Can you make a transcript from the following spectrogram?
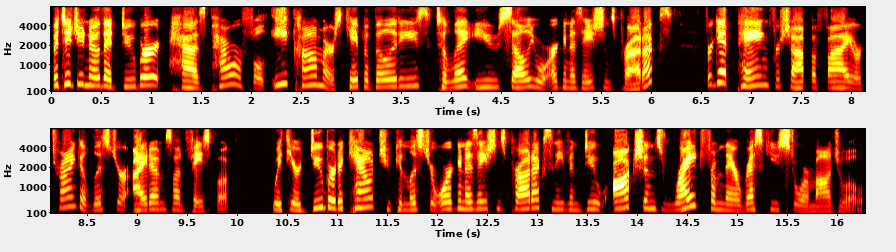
But did you know that Doobert has powerful e commerce capabilities to let you sell your organization's products? Forget paying for Shopify or trying to list your items on Facebook. With your Doobert account, you can list your organization's products and even do auctions right from their Rescue Store module.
